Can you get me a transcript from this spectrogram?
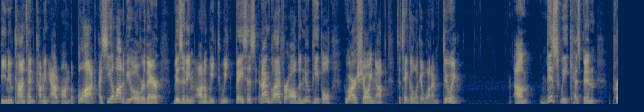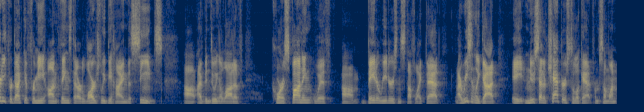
the new content coming out on the blog. I see a lot of you over there visiting on a week to week basis, and I'm glad for all the new people who are showing up to take a look at what I'm doing. Um, this week has been pretty productive for me on things that are largely behind the scenes. Uh, I've been doing a lot of corresponding with um, beta readers and stuff like that. I recently got a new set of chapters to look at from someone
